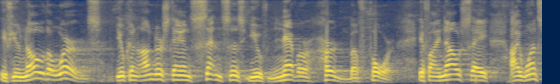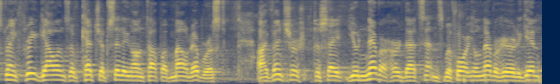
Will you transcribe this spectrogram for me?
If you know the words, you can understand sentences you've never heard before. If I now say, I once drank three gallons of ketchup sitting on top of Mount Everest, I venture to say you never heard that sentence before, you'll never hear it again,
